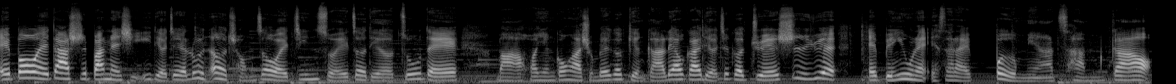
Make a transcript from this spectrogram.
下晡的大师班呢，是以着这个论二重奏的精髓做着主题，嘛欢迎讲啊，想要去更加了解着这个爵士乐的朋友呢，会使来报名参加哦。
